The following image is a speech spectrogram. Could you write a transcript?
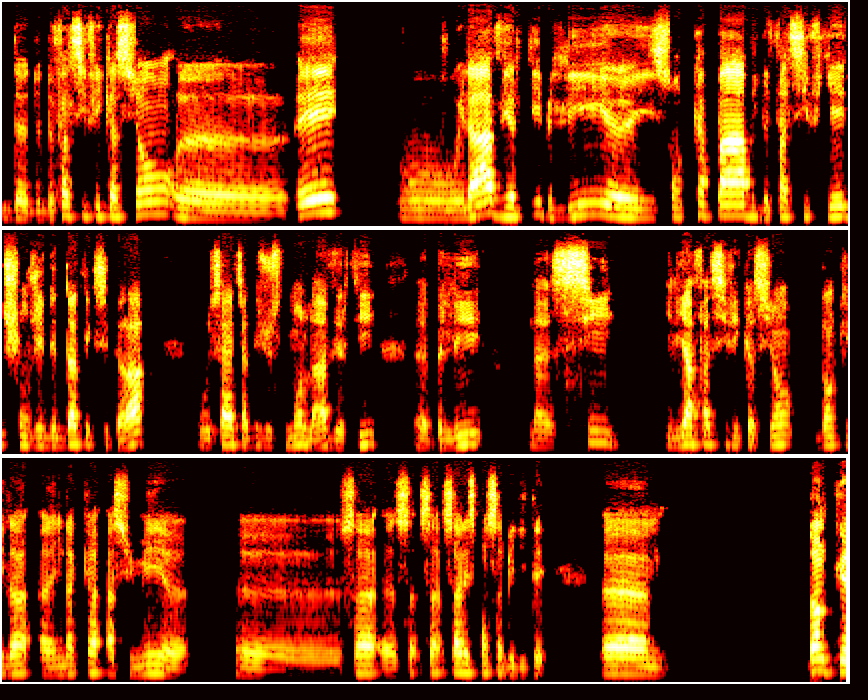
de, falsification et où il a averti qu'ils sont capables de falsifier, de changer des dates, etc. Où ça, ça dit justement, l'a averti euh, euh, si il y a falsification, donc il a, euh, n'a qu'à assumer sa, sa, sa, responsabilité. donc,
